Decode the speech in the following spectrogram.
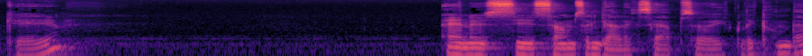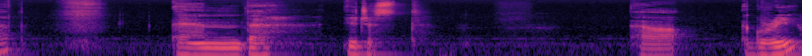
Okay and you see Samsung Galaxy app so you click on that and uh, you just uh, agree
